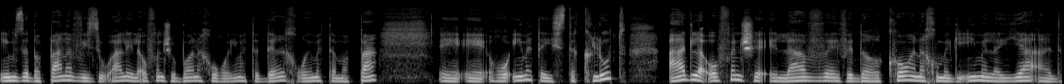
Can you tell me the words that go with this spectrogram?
אם זה בפן הוויזואלי, לאופן שבו אנחנו רואים את הדרך, רואים את המפה, אה, אה, רואים את ההסתכלות, עד לאופן שאליו ודרכו אנחנו מגיעים אל היעד.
